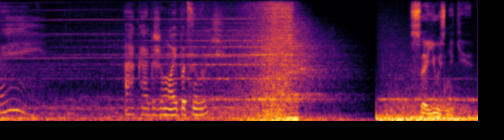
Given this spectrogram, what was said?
Эй, а как же мой поцелуй? Союзники.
